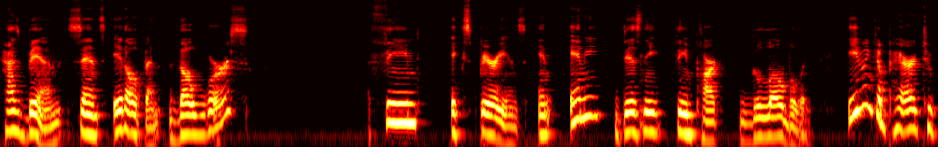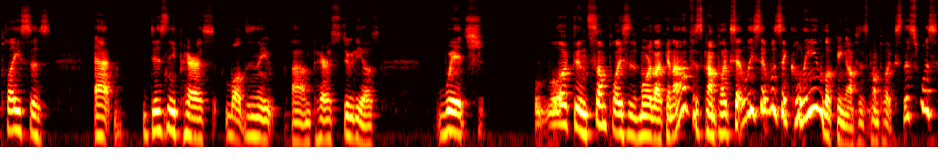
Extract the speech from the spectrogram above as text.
has been since it opened the worst themed experience in any Disney theme park globally, even compared to places at Disney Paris, Walt Disney um, Paris Studios, which looked in some places more like an office complex. At least it was a clean looking office complex. This was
